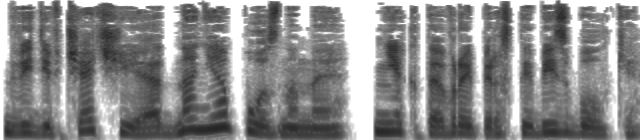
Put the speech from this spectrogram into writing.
две девчачьи и одна неопознанная, некто в рэперской бейсболке.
